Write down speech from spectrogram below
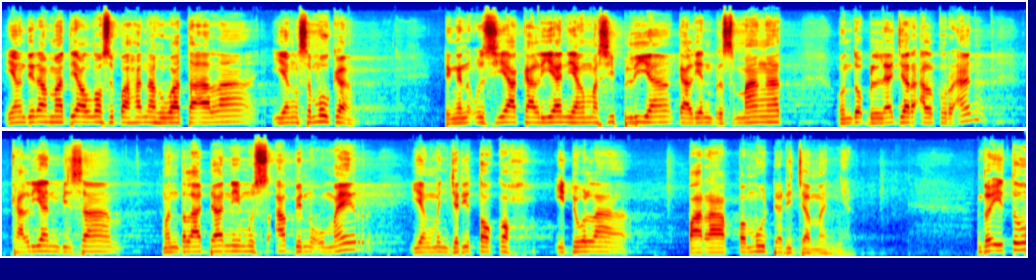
yang dirahmati Allah Subhanahu wa taala yang semoga dengan usia kalian yang masih belia kalian bersemangat untuk belajar Al-Qur'an kalian bisa menteladani Mus'ab bin Umair yang menjadi tokoh idola para pemuda di zamannya. Untuk itu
